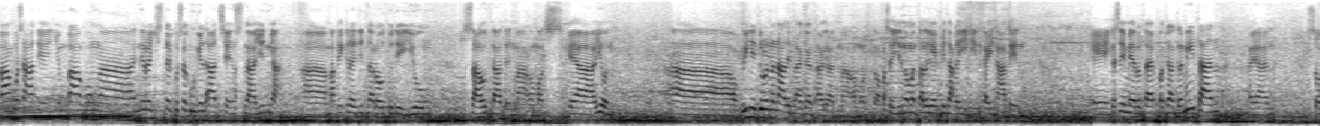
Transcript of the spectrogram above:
bangko sa atin, yung bangkong uh, niregister ko sa Google AdSense na yun nga, uh, makikredit na raw today yung sahod natin mga kamos. Kaya yun, uh, winidraw na natin agad-agad mga kamos. No? Kasi yun naman talaga yung pinakihintay natin. Eh, kasi meron tayong paggagamitan. Ayan. So,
